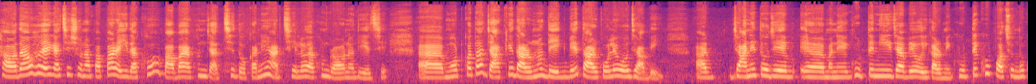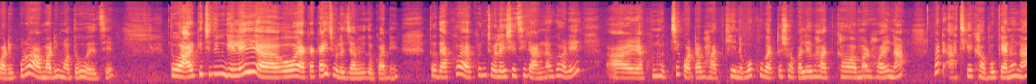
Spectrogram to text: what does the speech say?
খাওয়া দাওয়া হয়ে গেছে সোনা পাপার। এই দেখো বাবা এখন যাচ্ছে দোকানে আর ছেলেও এখন রওনা দিয়েছে। মোট কথা যাকে দাঁড়ানো দেখবে তার কোলে ও যাবেই। আর জানে তো যে মানে ঘুরতে নিয়ে যাবে ওই কারণে। ঘুরতে খুব পছন্দ করে পুরো আমারই মতো হয়েছে। তো আর কিছুদিন গেলেই ও একাকাই চলে যাবে দোকানে। তো দেখো, এখন চলে এসেছি রান্নাঘরে। আর এখন হচ্ছে কটা ভাত খেয়ে নেব। খুব একটা সকালে ভাত খাওয়া আমার হয় না, বাট আজকে খাব। কেন না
